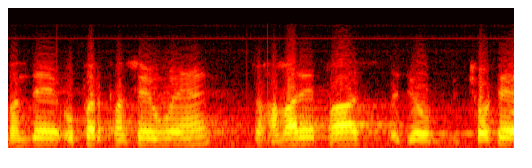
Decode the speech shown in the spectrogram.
बंदे ऊपर फंसे हुए हैं। तो हमारे पास जो छोटे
